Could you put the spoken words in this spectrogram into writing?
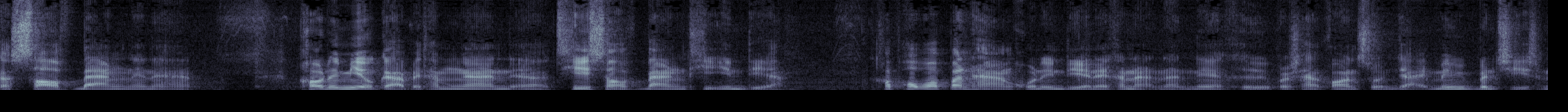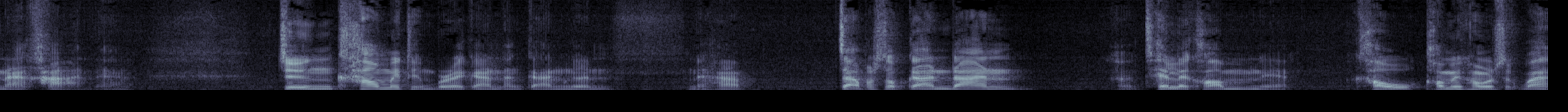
กับ SoftBank เนี่ยนะฮะเขาได้มีโอกาสไปทำงานที่ SoftBank ที่อินเดียเขาพบว่าปัญหาของคนอินเดียในขณะนั้นเนี่ยคือประชากรส่วนใหญ่ไม่มีบัญชีธนาคารนะฮะจึงเข้าไม่ถึงบริการทางการเงินนะครับจากประสบการณ์ด้าน telecom เนี่ย เขาเขามีความรู้สึกว่า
